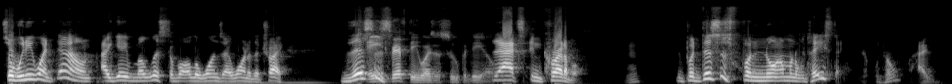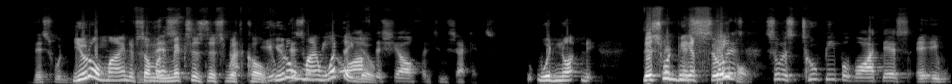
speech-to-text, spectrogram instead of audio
So when he went down, I gave him a list of all the ones I wanted to try. This is fifty was a super deal. that's incredible. Hmm. But this is phenomenal tasting. no, I. This would You don't mind if someone This- mixes this with Coke. You, this don't mind what they off do. the shelf in two seconds. Would not. This would be a as soon as, staple. as soon as two people bought this, in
